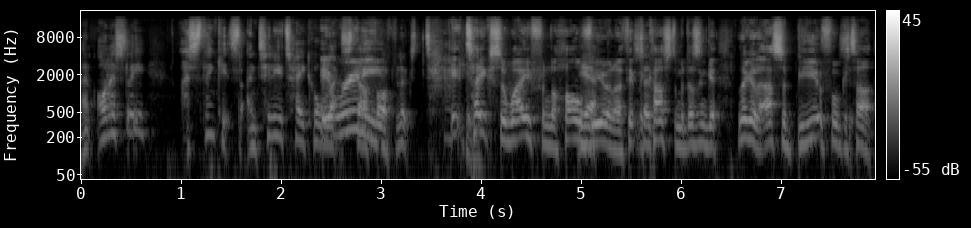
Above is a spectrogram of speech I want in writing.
And honestly, I just think it's until you take all it that really stuff off, it looks tacky. it takes away from the whole Yeah. view, and I think So- the customer doesn't get. Look at that. That's a beautiful guitar.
